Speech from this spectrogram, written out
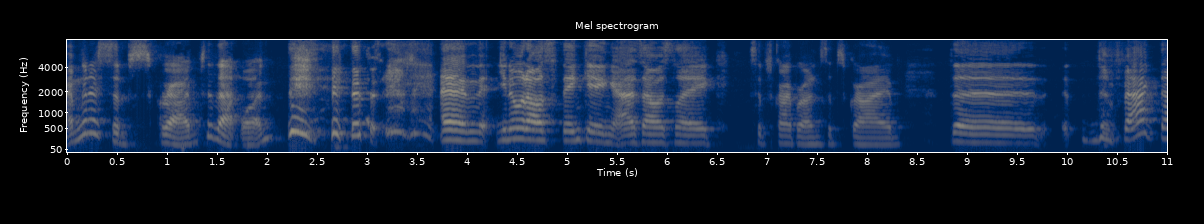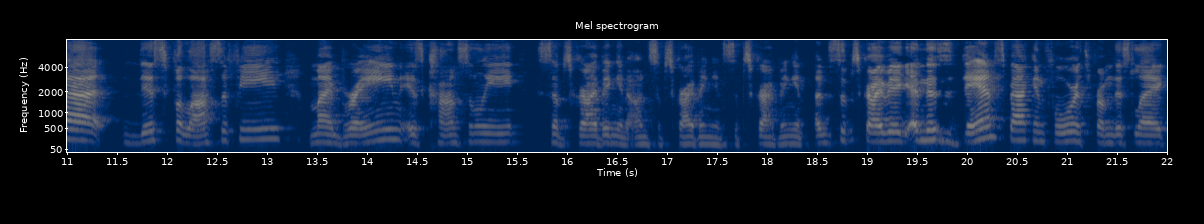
I'm going to subscribe to that one. and you know what I was thinking as I was like, subscribe or unsubscribe? The the fact that this philosophy my brain is constantly subscribing and unsubscribing and subscribing and unsubscribing and this dance back and forth from this like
